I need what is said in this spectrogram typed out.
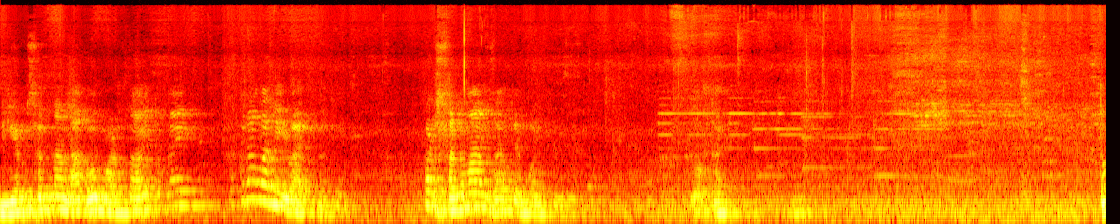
નિયમસરના લાભો મળતા હોય તો કંઈ ઉકરાવવાની વાત નથી. પણ સન્માન સાથે મળતું તો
